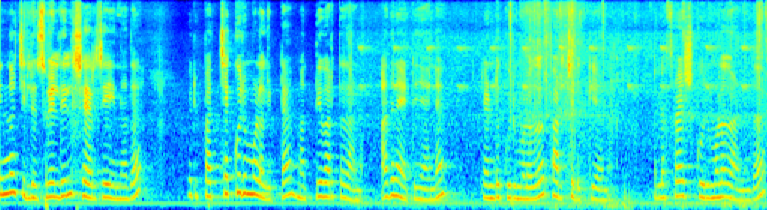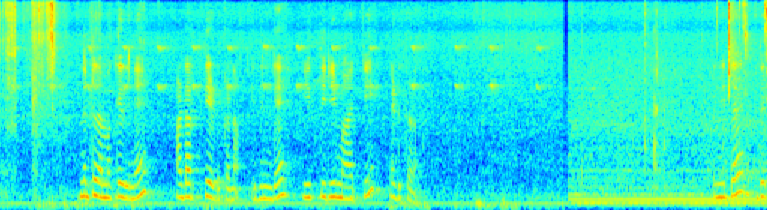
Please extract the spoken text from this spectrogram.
ഇന്ന് ചില്ലൂസ് വേൾഡിൽ ഷെയർ ചെയ്യുന്നത് ഒരു പച്ചക്കുരുമുളകിട്ട മത്തി വറുത്തതാണ്. അതിനായിട്ട് ഞാൻ രണ്ട് കുരുമുളക് പറിച്ചെടുക്കുകയാണ്. നല്ല ഫ്രഷ് കുരുമുളകാണിത്. എന്നിട്ട് നമുക്കിതിനെ അടർത്തിയെടുക്കണം. ഇതിന്റെ ഈ തിരി മാറ്റി എടുക്കണം. എന്നിട്ട് ഇത്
